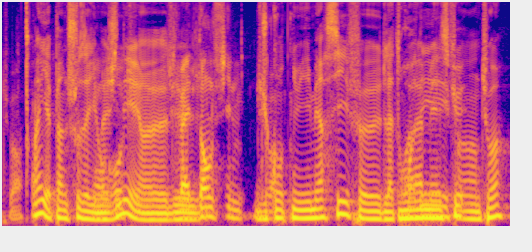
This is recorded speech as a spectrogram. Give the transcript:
Tu vois. Ouais, il y a plein de choses à Et en gros, imaginer. tu- euh, tu du vas être dans le film. du vois. contenu immersif, euh, de la 3D, Ouais, mais est-ce que- tu vois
